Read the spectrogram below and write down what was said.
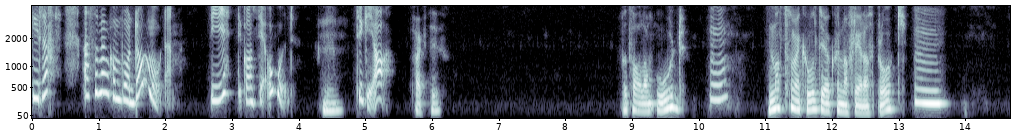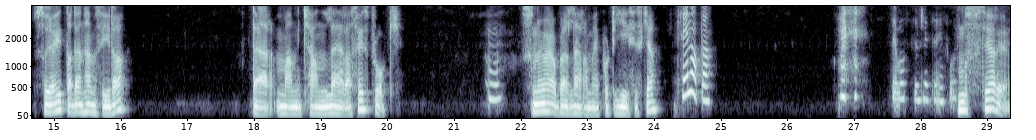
Giraff. Alltså vem kom på de orden? Det är ju jättekonstiga ord. Mm. Tycker jag. Faktiskt. På tal om ord. Mm. Något som är coolt är att kunna flera språk. Mm. Så jag hittade en hemsida. Där man kan lära sig språk. Mm. Så nu har jag börjat lära mig portugisiska. Säg något då. det måste bli lite info. Måste jag det?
